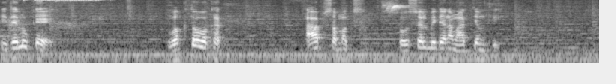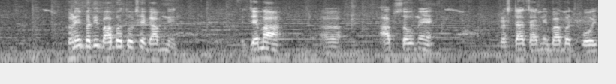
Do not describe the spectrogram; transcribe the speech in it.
કીધેલું કે વખતો વખત આપ સમક્ષ સોશિયલ મીડિયાના માધ્યમથી ઘણી બધી બાબતો છે ગામની, જેમાં આપ સૌને ભ્રષ્ટાચારની બાબત હોય,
